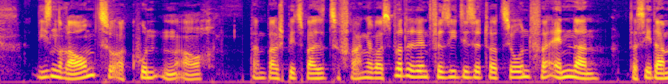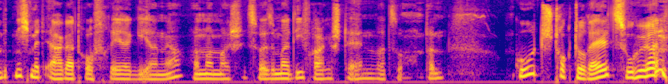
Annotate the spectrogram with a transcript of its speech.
diesen Raum zu erkunden auch, dann beispielsweise zu fragen, ja, was würde denn für Sie die Situation verändern, dass Sie damit nicht mit Ärger drauf reagieren, ja, wenn man beispielsweise mal die Frage stellen wird, so. Und dann gut strukturell zuhören,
